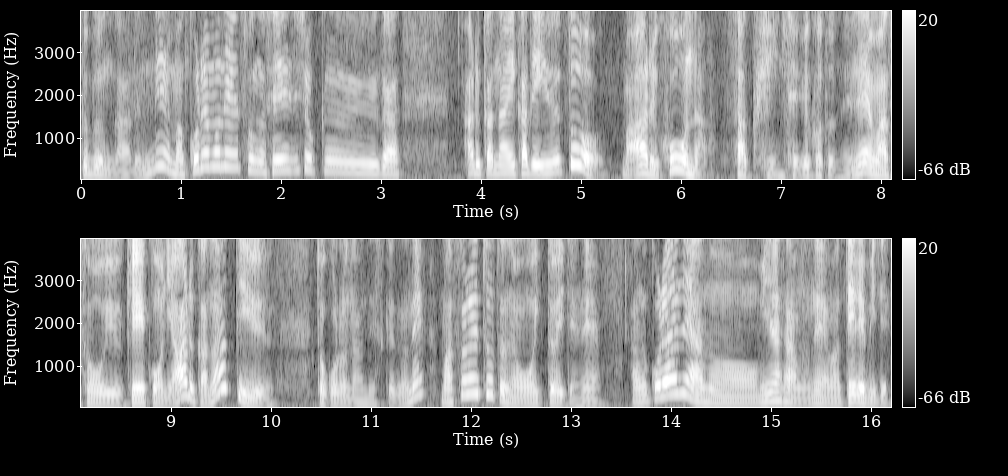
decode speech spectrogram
部分があるんで、まあ、これもね、その政治色があるかないかで言うと、まあ、ある方な作品ということでね、まあそういう傾向にあるかなっていうところなんですけどね。まあそれはちょっとね、置いといてね。あの、これはね、あの、皆さんもね、まあテレビで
